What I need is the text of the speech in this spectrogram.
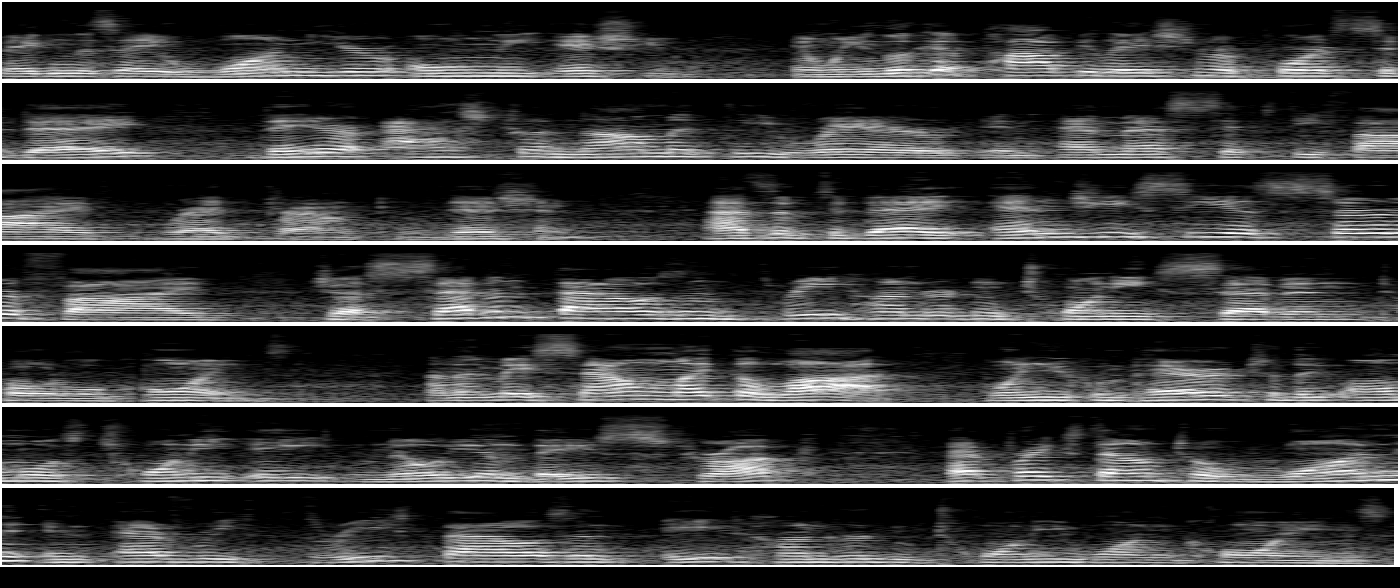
making this a one year only issue. And when you look at population reports today, they are astronomically rare in MS65 red brown condition. As of today, NGC has certified just 7,327 total coins. Now that may sound like a lot. but When you compare it to the almost 28 million they struck, that breaks down to one in every 3,821 coins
